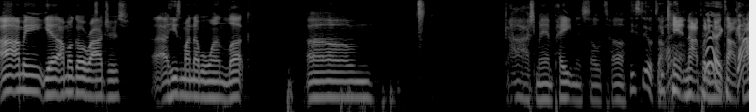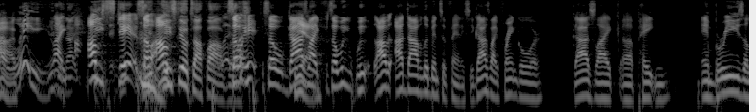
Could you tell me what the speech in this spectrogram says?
I, I mean, yeah, I'm gonna go Rodgers. Uh, he's my number one. Luck. Um, gosh, man, Peyton is so tough. He's still tough. you can't not put him in Good the top five. golly. Like cannot- I'm he's- scared. So I'm He's still top five. Bro. so here, so guys Yeah. like so we we I, I dive a little bit into fantasy. Guys like Frank Gore, guys like uh, Peyton, and Brees a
